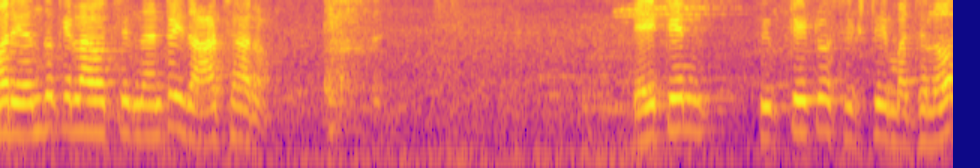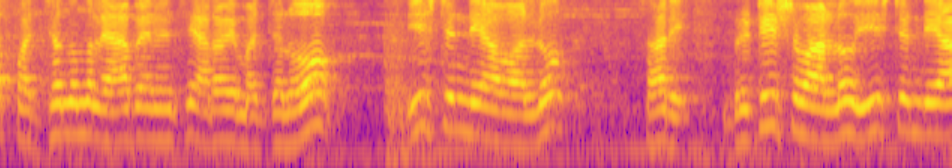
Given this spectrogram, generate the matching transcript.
మరి ఎందుకు ఇలా వచ్చిందంటే ఇది ఆచారం. ఎయిటీన్ ఫిఫ్టీ టు సిక్స్టీ మధ్యలో పద్దెనిమిది వందల యాభై నుంచి అరవై మధ్యలో ఈస్ట్ ఇండియా వాళ్ళు సారీ బ్రిటిష్ వాళ్ళు ఈస్ట్ ఇండియా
